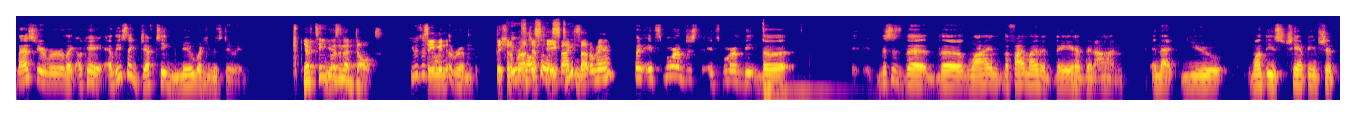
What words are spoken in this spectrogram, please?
last year. We were like, okay, at least like Jeff Teague knew what he was doing. Jeff Teague was an adult. He was in the room. They should have brought Jeff Teague back. Is that here? But it's more of just it's more of the the this is the the line, the fine line that they have been on, in that you want these championship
